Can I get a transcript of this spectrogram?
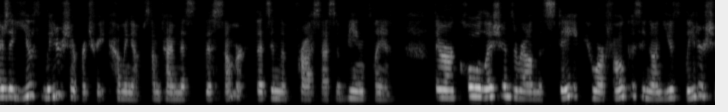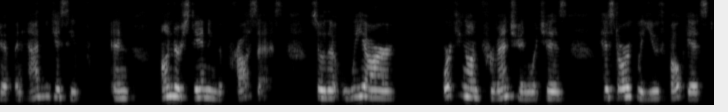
there's a youth leadership retreat coming up sometime this this summer that's in the process of being planned. There are coalitions around the state who are focusing on youth leadership and advocacy and understanding the process so that we are working on prevention which is historically youth focused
